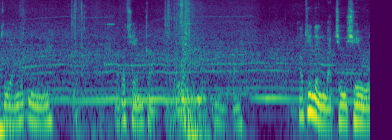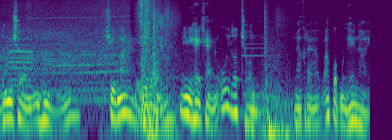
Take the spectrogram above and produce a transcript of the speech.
เกียร์นิดนึงนะแล้วก็เชนกลับไปเข้าที่หนึ่งแบบชิวๆท่านผู้ชมชิวมากไม่มีใครแข่งอุ้ยรถชนนะครับเอาปรบมือให้หน่อย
